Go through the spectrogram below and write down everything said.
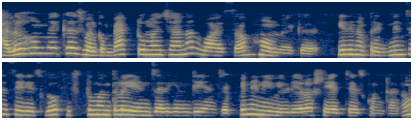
Hello home makers welcome back to my channel voice of home maker ఇది నా ప్రెగ్నెన్సీ సిరీస్లో ఫిఫ్త్ మంత్లో ఏం జరిగింది అని చెప్పి నేను ఈ వీడియోలో షేర్ చేసుకుంటాను.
